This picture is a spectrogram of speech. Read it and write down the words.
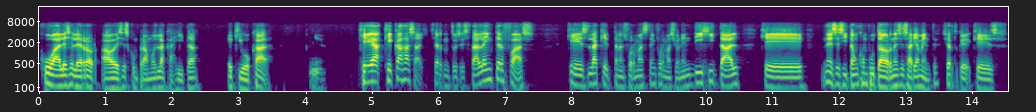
¿Cuál es el error? A veces compramos la cajita equivocada. ¿Qué, cajas hay? ¿Cierto? Entonces está la interfaz, que es la que transforma esta información en digital, que necesita un computador necesariamente, ¿cierto? Que, es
